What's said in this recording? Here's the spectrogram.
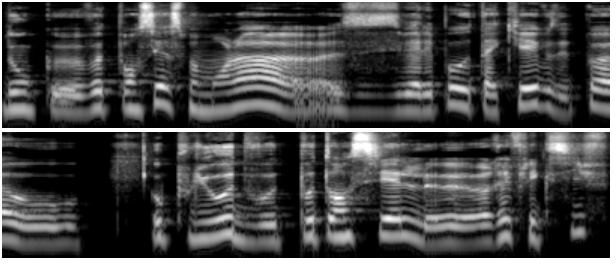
Donc euh, votre pensée à ce moment-là, euh, vous n'allez pas au taquet, vous n'êtes pas au, plus haut de votre potentiel euh, réflexif.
